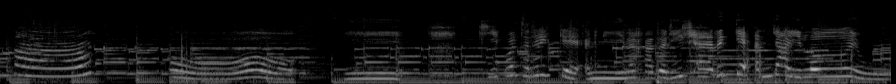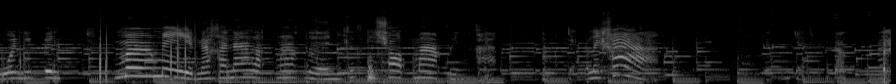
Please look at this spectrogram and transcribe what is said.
ขสามโอ้นี่คิดว่าจะได้แกะอันนี้นะคะ แต่ที่แท้ได้แกะอันใหญ่เลยโอ้โหอันนี้เป็น mermaid นะคะ น่ารักมากเลย อันนี้ก็คือชอบมากเลยนะคะ เลยค่ะเดี๋ยวต้องแกะที่ตักนะ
